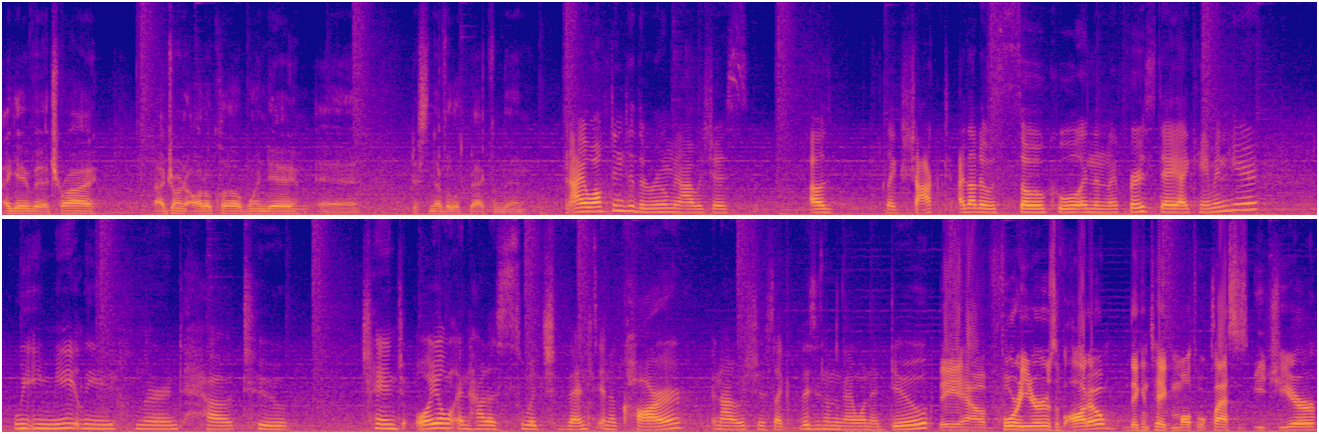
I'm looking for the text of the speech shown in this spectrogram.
I gave it a try. I joined the auto club one day and just never looked back from then. I walked into the room and I was just, I was like shocked. I thought it was so cool. And then the first day I came in here, we immediately learned how to change oil and how to switch vents in a car. And I was just like, this is something I want to do. They have four years of auto. They can take multiple classes each year.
